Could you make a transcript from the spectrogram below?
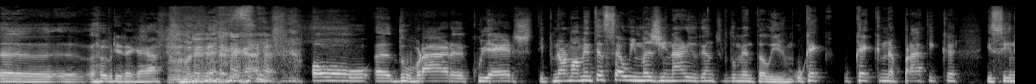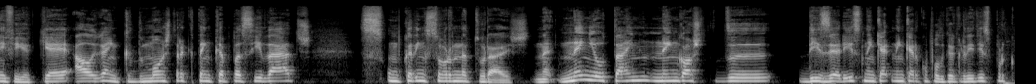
uh, abrir a garrafa ou uh, dobrar colheres. Tipo, normalmente esse é o imaginário dentro do mentalismo. O que, é que, o que é que na prática isso significa? Que é alguém que demonstra que tem capacidades um bocadinho sobrenaturais. Ne- Nem eu tenho, nem gosto de dizer isso, nem quero, nem quero que o público acredite isso, porque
